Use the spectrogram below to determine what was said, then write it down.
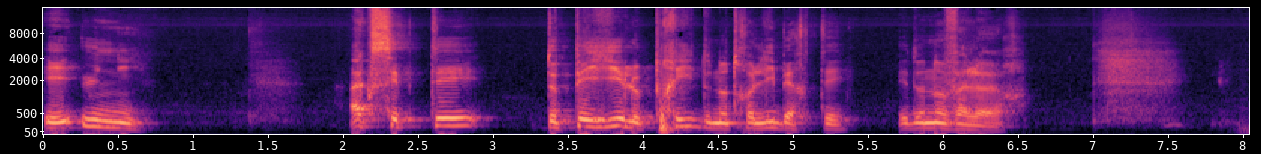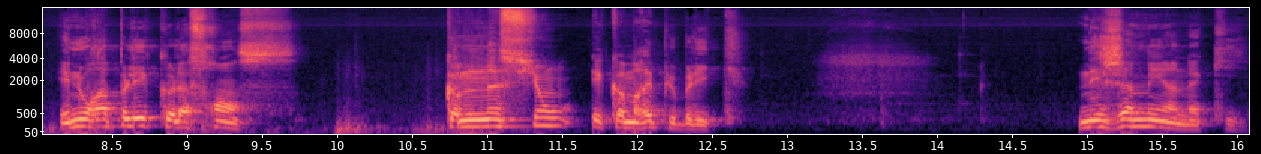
et unis, accepter de payer le prix de notre liberté et de nos valeurs, et nous rappeler que la France, comme nation et comme république, n'est jamais un acquis.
